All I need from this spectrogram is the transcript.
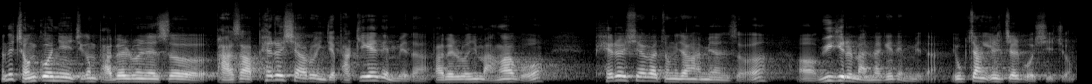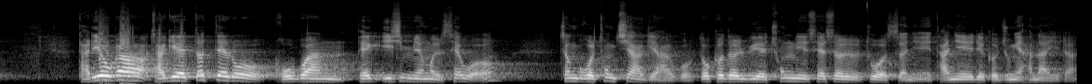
근데 정권이 지금 바벨론에서 바사 페르시아로 이제 바뀌게 됩니다. 바벨론이 망하고 페르시아가 등장하면서 어, 위기를 만나게 됩니다. 6장 1절 보시죠. 다리오가 자기의 뜻대로 고관 120명을 세워 전국을 통치하게 하고 또 그들 위에 총리 셋을 두었으니 다니엘이 그 중에 하나이라.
